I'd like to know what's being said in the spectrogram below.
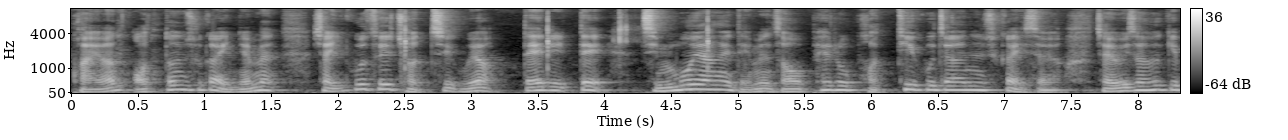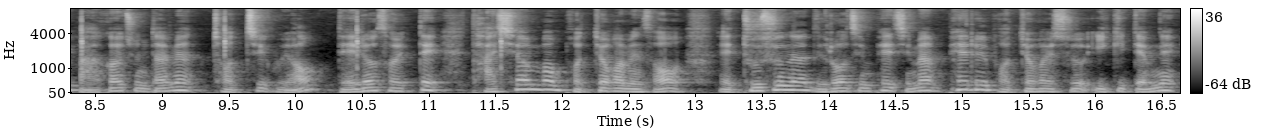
과연 어떤 수가 있냐면, 자, 이곳을 젖히고요. 때릴 때 집 모양을 내면서 패로 버티고자 하는 수가 있어요. 자, 여기서 흙이 막아준다면 젖히고요. 내려설 때 다시 한번 버텨가면서 네, 두 수나 늘어진 패지만 패를 버텨갈 수 있기 때문에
